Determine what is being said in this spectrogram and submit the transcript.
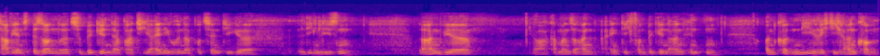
da wir insbesondere zu Beginn der Partie einige hundertprozentige liegen ließen, lagen wir ja, kann man sagen, eigentlich von Beginn an hinten und konnten nie richtig rankommen.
